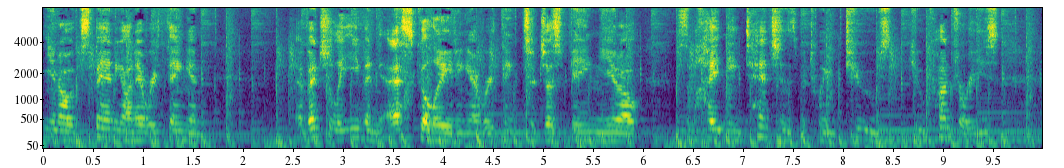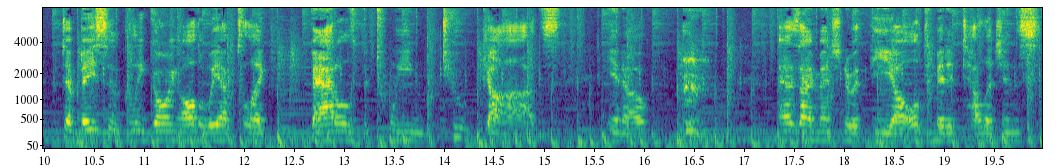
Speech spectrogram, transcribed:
you know, expanding on everything and eventually even escalating everything to just being, you know, some heightening tensions between two two countries to basically going all the way up to like battles between two gods. You know, as I mentioned with the uh, ultimate intelligence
